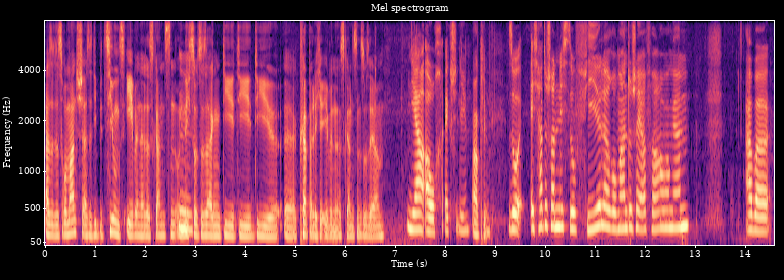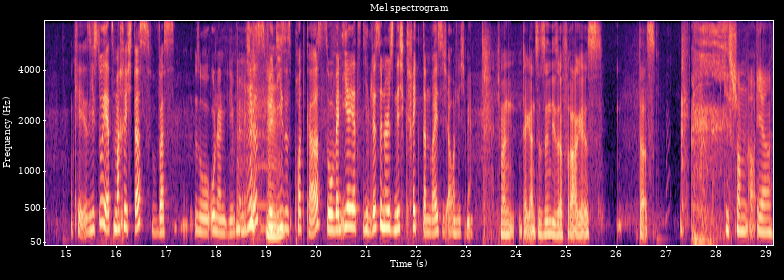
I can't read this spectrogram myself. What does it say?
also das Romantische, also die Beziehungsebene des Ganzen und Mhm. nicht sozusagen die, die, die äh, körperliche Ebene des Ganzen so sehr. Ja, auch, actually. Okay. So, ich hatte schon nicht so viele romantische Erfahrungen. Aber, okay, siehst du, jetzt mache ich das, was so unangenehm für mich ist, für Mhm. dieses Podcast. So, wenn ihr jetzt die Listeners nicht kriegt, dann weiß ich auch nicht mehr. Ich meine, der ganze Sinn dieser Frage ist das. Die ist schon, ja,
